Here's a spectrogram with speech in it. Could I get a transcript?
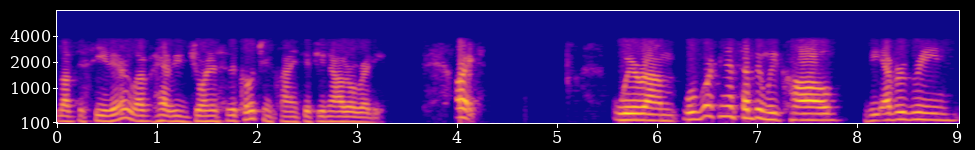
love to see you there. Love to have you join us as a coaching client if you're not already. All right, we're um, we're working on something we call the Evergreen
